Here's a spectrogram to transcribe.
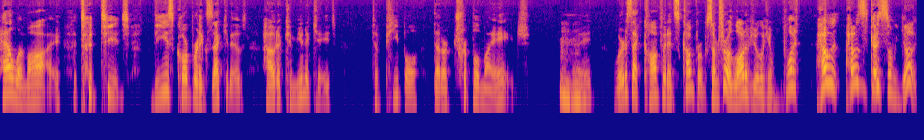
hell am I to teach these corporate executives how to communicate to people that are triple my age? Mhm. right? Where does that confidence come from? Because I'm sure a lot of you are looking, what? How how is this guy so young?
